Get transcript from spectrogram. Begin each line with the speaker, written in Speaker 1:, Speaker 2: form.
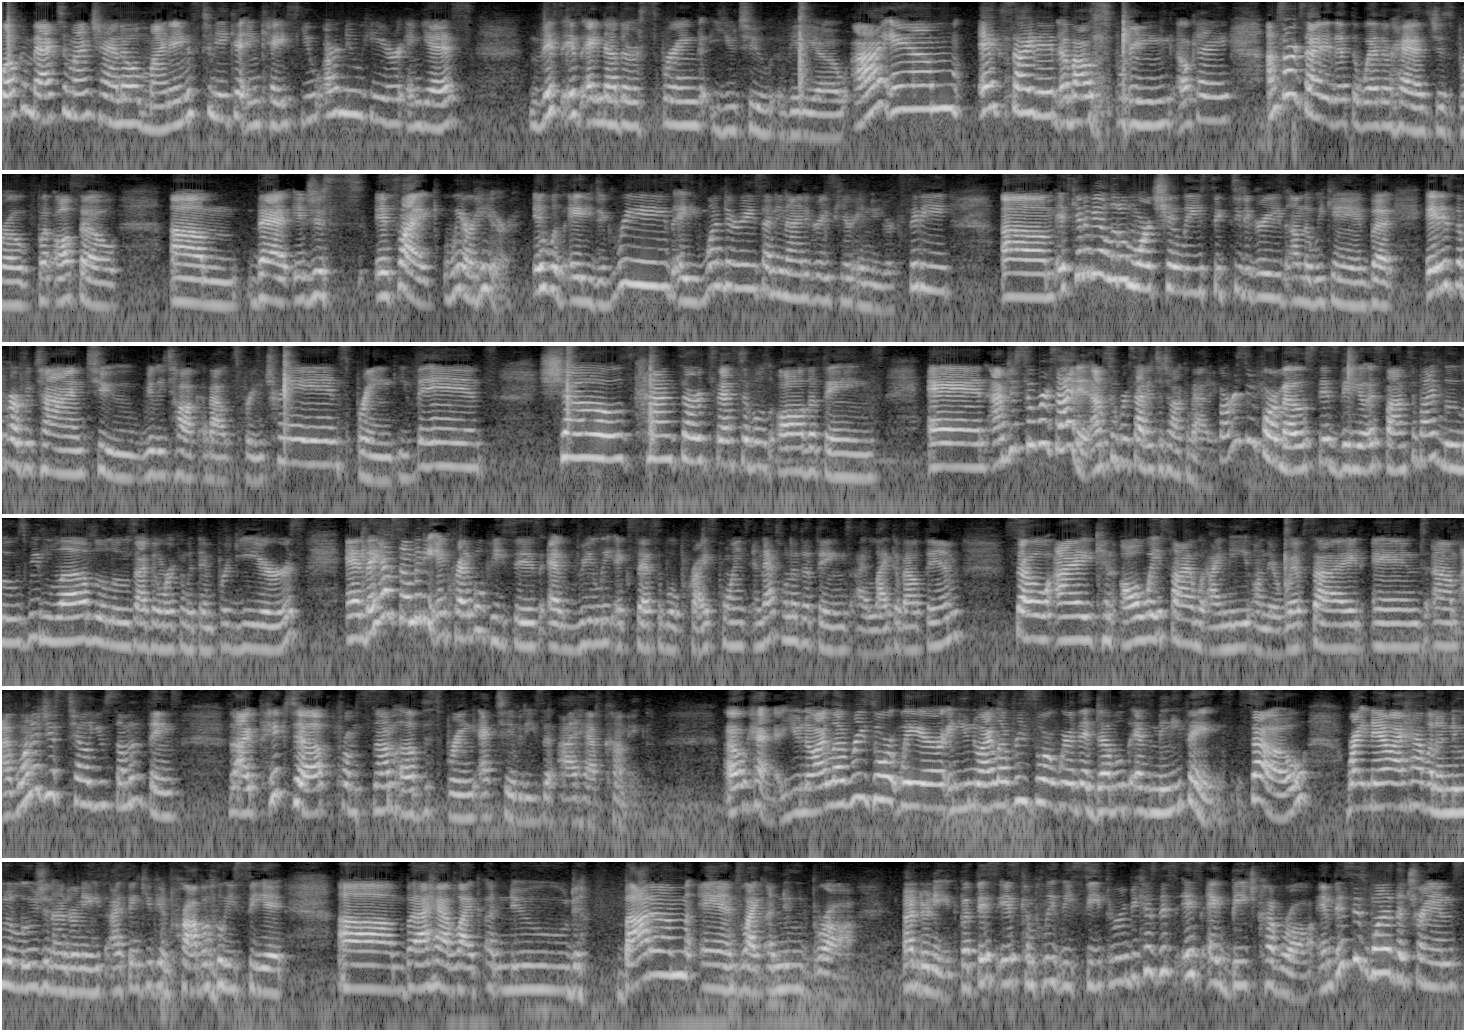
Speaker 1: welcome back to my channel. My name is tanika in case you are new here. And yes this is another spring youtube video. I am excited about spring okay? I'm so excited that the weather has just broke but also um that it just it's like we are here it was 80 degrees 81 degrees 79 degrees here in new york city. Um it's gonna be a little more chilly 60 degrees on the weekend but it is the perfect time to really talk about spring trends spring events shows concerts festivals all the things. And i'm just super excited. I'm super excited to talk about it. First and foremost this video is sponsored by lulu's. We love lulu's. I've been working with them for years and they have so many incredible pieces at really accessible price points and that's one of the things i like about them so I can always find what I need on their website. And um, I want to just tell you some of the things that I picked up from some of the spring activities that I have coming. Okay, you know I love resort wear and you know I love resort wear that doubles as many things. So right now I have on a nude illusion underneath. I think you can probably see it. Um, but I have like a nude bottom and like a nude bra underneath. But this is completely see-through because this is a beach coverall. And this is one of the trends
